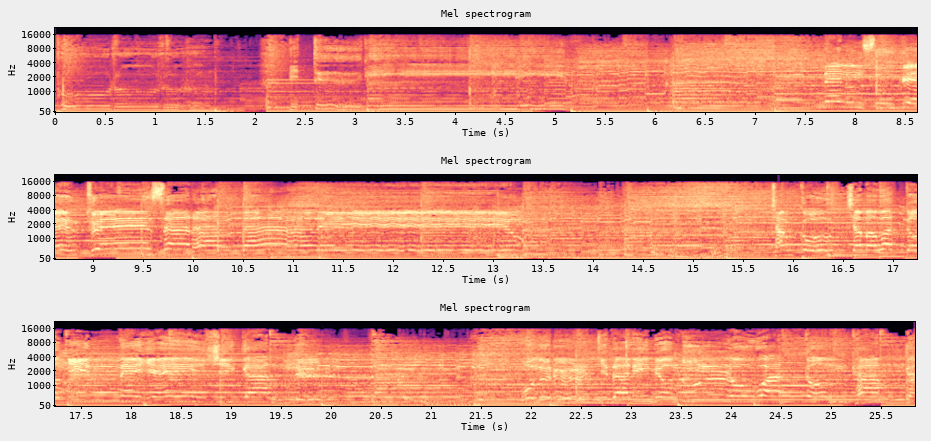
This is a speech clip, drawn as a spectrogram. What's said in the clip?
푸르른 빛들이. 내 눈 속에 되살아 참아왔던 인내의 시간들. 오늘을 기다리며 눌러왔던 감각.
